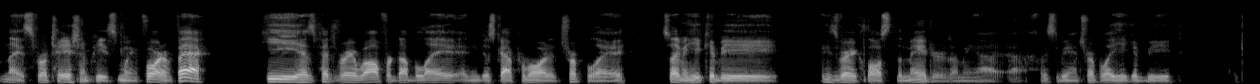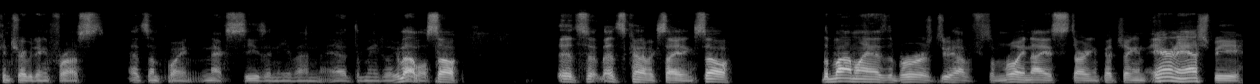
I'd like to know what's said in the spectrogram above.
nice rotation piece moving forward. In fact, he has pitched very well for Double A, and he just got promoted to Triple A. So I mean, he could be. He's very close to the majors. I mean, obviously being Triple A, he could be contributing for us at some point next season, even at the major league level. So it's that's kind of exciting. So the bottom line is the Brewers do have some really nice starting pitching. And Aaron Ashby,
